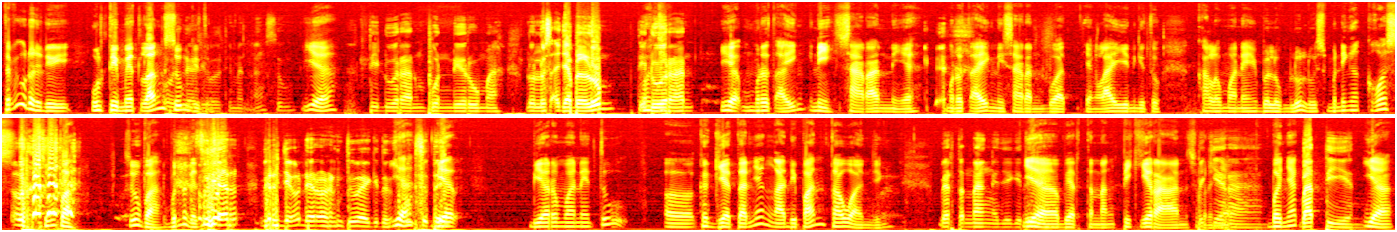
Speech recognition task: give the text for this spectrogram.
tapi udah di ultimate langsung Udah di gitu ultimate langsung. iya Tiduran pun di rumah. Lulus aja belum, tiduran. Iya menurut Aing ini saran nih ya Menurut Aing nih saran buat yang lain gitu Kalau maneh belum lulus mending ngekos Sumpah Sumpah bener gak sih? biar biar jauh dari orang tua gitu. Iya biar Biar maneh tuh eh, kegiatannya nggak dipantau anjing biar tenang aja gitu. Iya ya. biar tenang pikiran sebenarnya Pikiran. Banyak Batin. Iya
